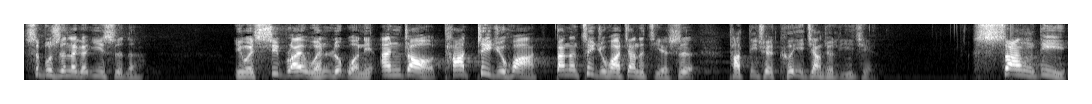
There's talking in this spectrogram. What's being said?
是不是那个意思呢？因为希伯来文，如果你按照他这句话，单单这句话这样的解释，他的确可以这样去理解：上帝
